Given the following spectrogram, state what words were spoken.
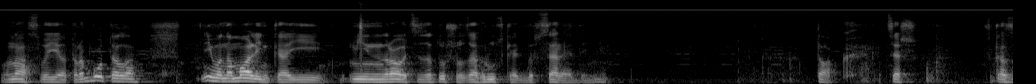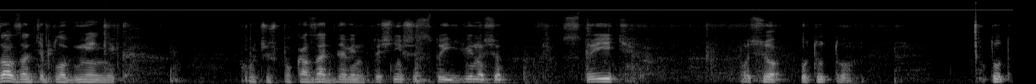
Вона своє отработала. І вона маленька, і мені не подобається за те, що загрузка якби всередині. Так, це ж сказав за теплообмінник. Хочеш показати, де він точніше стоїть. Він ось стоїть ось отут. Тут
